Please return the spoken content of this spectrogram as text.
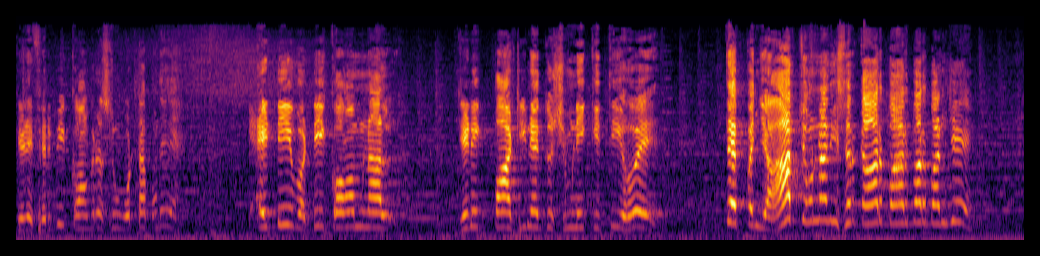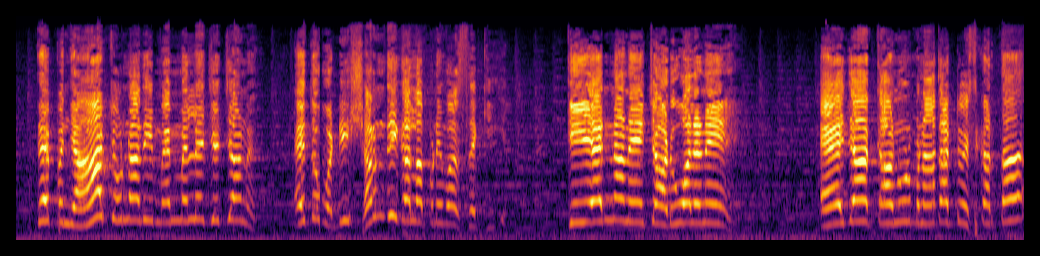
ਜਿਹੜੇ ਫਿਰ ਵੀ ਕਾਂਗਰਸ ਨੂੰ ਵੋਟਾਂ ਪਾਉਂਦੇ ਆ। ਐਡੀ ਵੱਡੀ ਕੌਮ ਨਾਲ ਜਿਹੜੀ ਪਾਰਟੀ ਨੇ ਦੁਸ਼ਮਣੀ ਕੀਤੀ ਹੋਏ, ਤੇ ਪੰਜਾਬ 'ਚ ਉਹਨਾਂ ਦੀ ਸਰਕਾਰ ਬਾਰ-ਬਾਰ ਬਣ ਜੇ, ਤੇ ਪੰਜਾਬ 'ਚ ਉਹਨਾਂ ਦੀ ਐਮਐਲਏ ਜਿੱਜਣ ਇਹ ਤੋਂ ਵੱਡੀ ਸ਼ਰਮ ਦੀ ਗੱਲ ਆਪਣੇ ਵਾਸਤੇ ਕੀ ਹੈ? ਕਿ ਇਹਨਾਂ ਨੇ ਝਾੜੂ ਵਾਲੇ ਨੇ ਐਜਾ ਕਾਨੂੰਨ ਬਣਾਤਾ, ਟਵਿਸਟ ਕਰਤਾ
